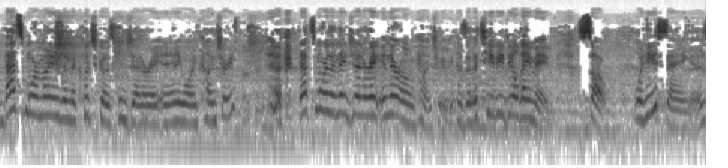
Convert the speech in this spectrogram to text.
That's more money than the Klitschko's can generate in any one country. That's more than they generate in their own country because of the TV deal they made. So, what he's saying is,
